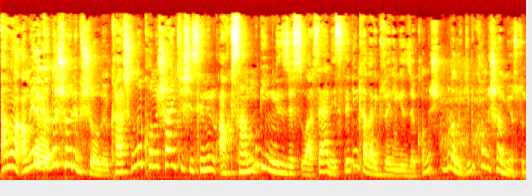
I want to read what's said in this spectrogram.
Ama Amerika'da evet. şöyle bir şey oluyor. Karşında konuşan kişi senin aksanlı bir İngilizcesi varsa yani istediğin kadar güzel İngilizce konuş. Buralı gibi konuşamıyorsun.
